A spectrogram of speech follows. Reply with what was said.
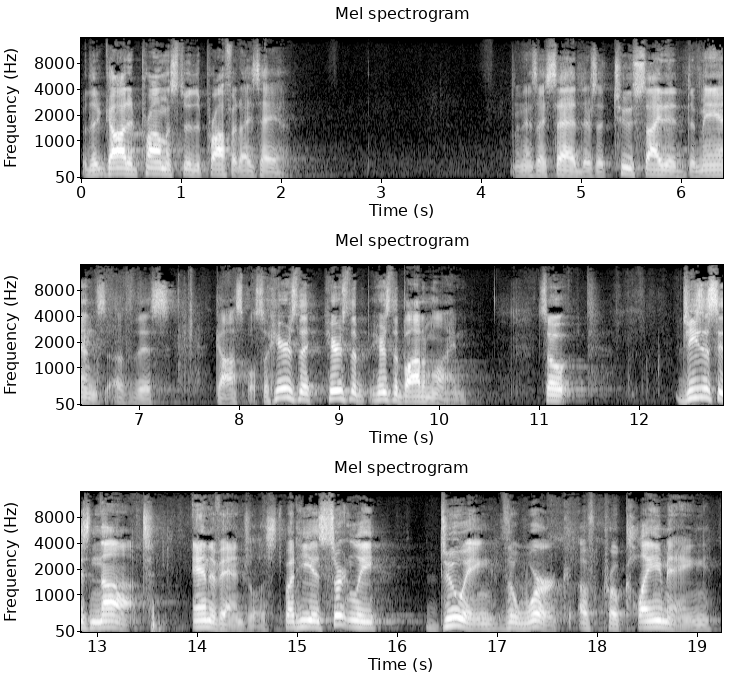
that God had promised through the prophet Isaiah. And as I said, there's a two sided demands of this gospel. So here's the, here's, the, here's the bottom line. So Jesus is not an evangelist, but he is certainly doing the work of proclaiming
